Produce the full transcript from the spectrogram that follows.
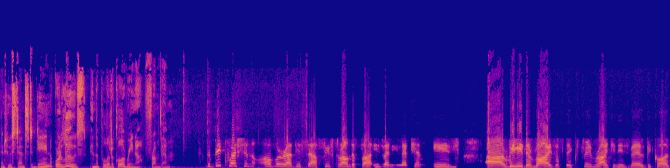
and who stands to gain or lose in the political arena from them. The big question over uh, this uh, fifth round of uh, Israeli election is uh, really the rise of the extreme right in Israel because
